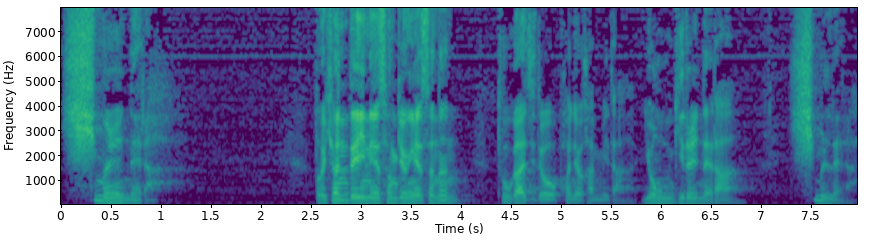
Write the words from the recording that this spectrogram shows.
힘을 내라. 또 현대인의 성경에서는 두 가지로 번역합니다. 용기를 내라, 힘을 내라.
